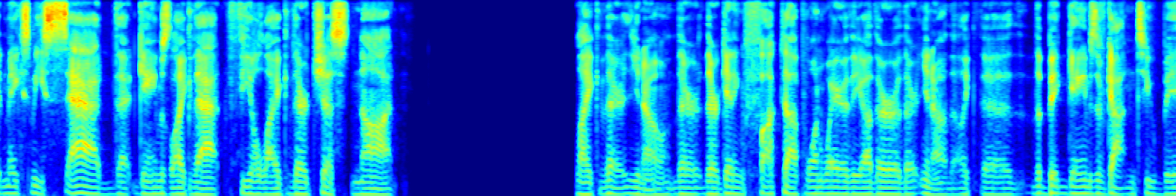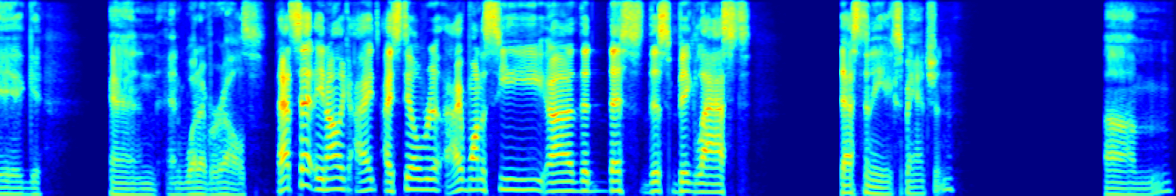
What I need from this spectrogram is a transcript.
it makes me sad that games like that feel like they're just not like they're you know they're they're getting fucked up one way or the other. They're you know like the the big games have gotten too big and and whatever else. That said you know like i i still re- i want to see uh the this this big last destiny expansion. Um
